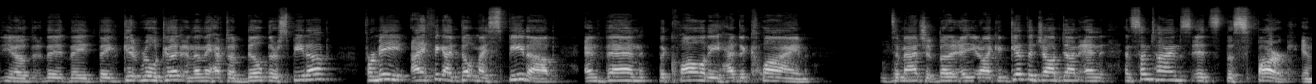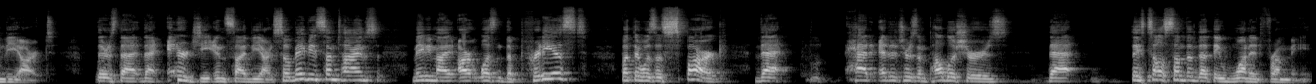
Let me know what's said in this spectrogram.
you know, they, they they get real good and then they have to build their speed up. For me, I think I built my speed up and then the quality had to climb to match it. But uh, you know, I could get the job done, and and sometimes it's the spark in the art. There's that that energy inside the art. So maybe sometimes maybe my art wasn't the prettiest, but there was a spark that had editors and publishers that they saw something that they wanted from me,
